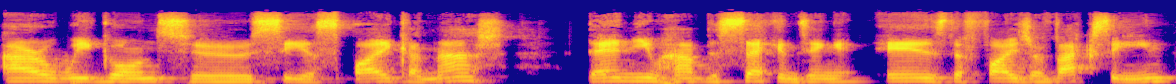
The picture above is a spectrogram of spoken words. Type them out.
Are we going to see a spike on that? Then you have the second thing: Is the Pfizer vaccine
